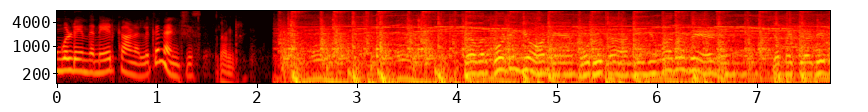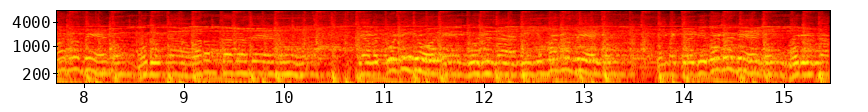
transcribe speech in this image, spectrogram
உங்களுடைய இந்த நேர்காணலுக்கு நன்றி சார் நன்றி. அவர் கொடியோனே முருகா நீயும் வர வேணும். எம்மை தேடி வர வேணும். முருகா வரம் தர வேணும். அவர் கொடியோனே முருகா வர வேணும். எம்மை தேடி வர வேணும். முருகா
